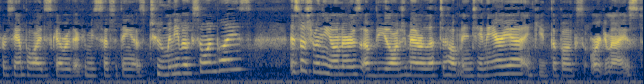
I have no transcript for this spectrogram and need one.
For example, I discovered there can be such a thing as too many books in one place, especially when the owners of the laundromat are left to help maintain the area and keep the books organized.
